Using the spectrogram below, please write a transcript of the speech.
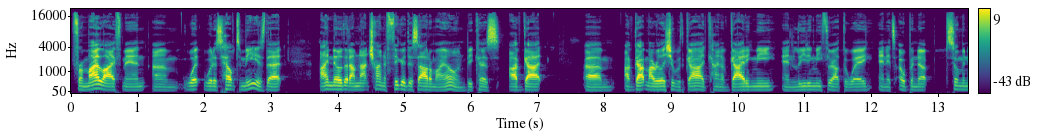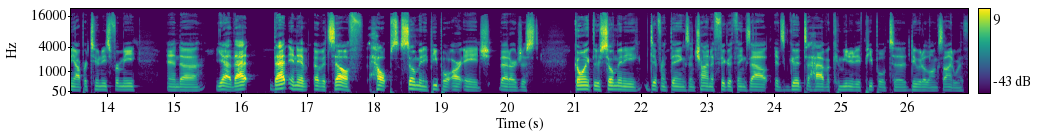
from my life, man, um, what what has helped me is that I know that I'm not trying to figure this out on my own because I've got um, I've got my relationship with God kind of guiding me and leading me throughout the way, and it's opened up so many opportunities for me. And uh, yeah, that that in of itself helps so many people our age that are just going through so many different things and trying to figure things out. It's good to have a community of people to do it alongside with.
